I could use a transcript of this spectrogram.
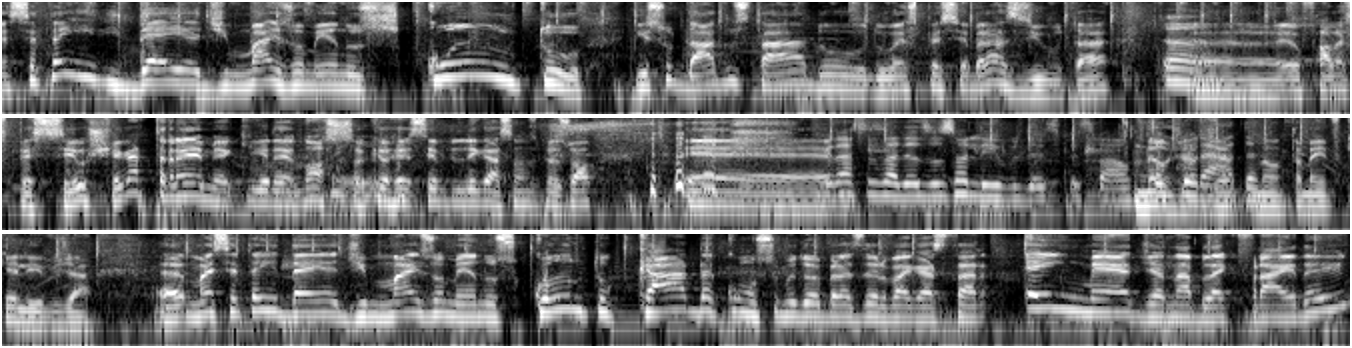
É, Você tem ideia de mais ou menos quanto? Isso dados, tá? Do, do SPC Brasil, tá? Ah. Ah, eu falo SPC, eu chego a treme aqui, né? Nossa, que eu recebo de ligação do pessoal. É, Graças a Deus eu sou livre desse pessoal. não, já, já- não, também fiquei livre já. É, mas você tem ideia de mais ou menos quanto cada consumidor brasileiro vai gastar em média na Black Friday?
